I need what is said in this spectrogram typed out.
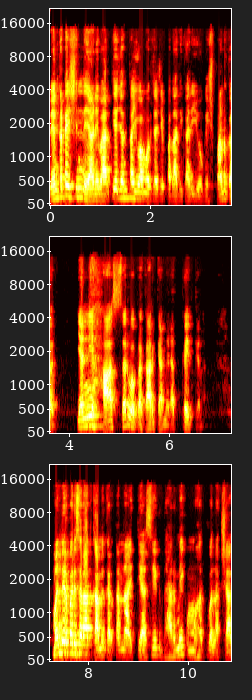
व्यंकटेश शिंदे आणि भारतीय जनता युवा मोर्चाचे पदाधिकारी योगेश पांडकर यांनी हा सर्व प्रकार कॅमेऱ्यात कैद केला. मंदिर परिसरात कामे करताना ऐतिहासिक धार्मिक महत्त्व लक्षात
